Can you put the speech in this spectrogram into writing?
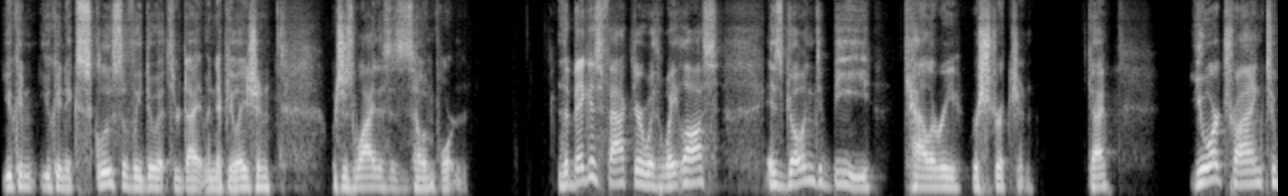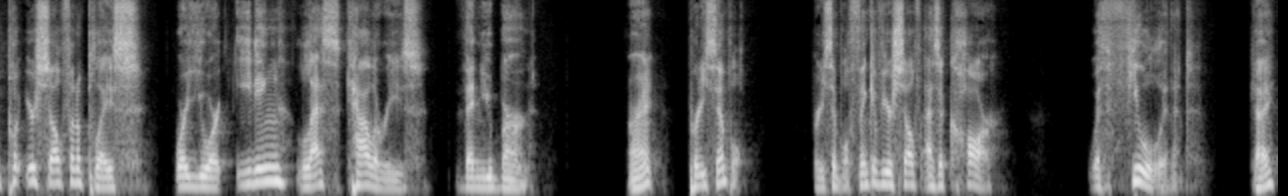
You can you can exclusively do it through diet manipulation, which is why this is so important. The biggest factor with weight loss is going to be calorie restriction. Okay? You are trying to put yourself in a place where you are eating less calories than you burn. All right? Pretty simple. Pretty simple. Think of yourself as a car with fuel in it. Okay?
